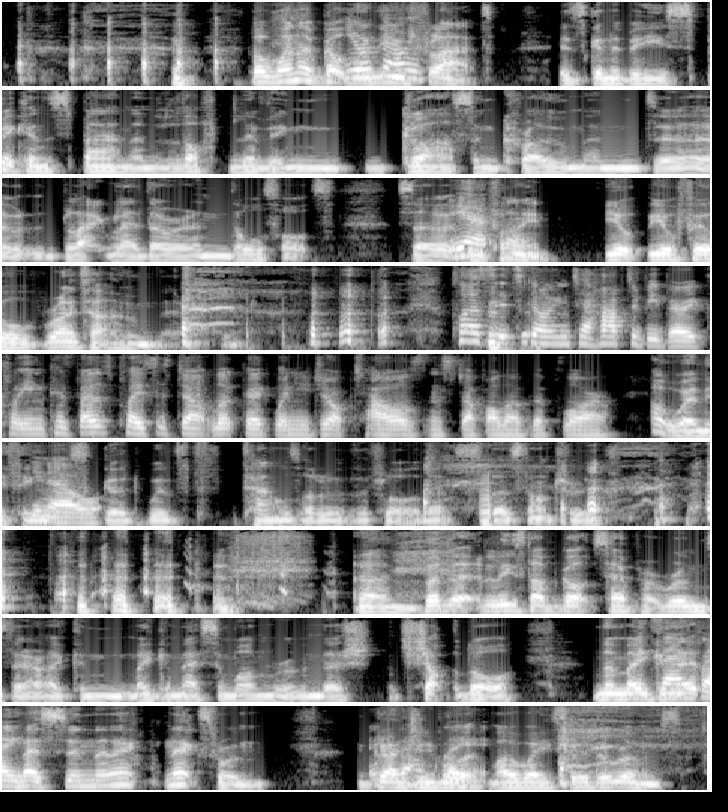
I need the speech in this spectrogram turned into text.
but when I've got my new going... flat, it's going to be spick and span and loft living, glass and chrome and uh, black leather and all sorts. So it'll yeah. be fine. You'll you'll feel right at home there. Plus, it's going to have to be very clean because those places don't look good when you drop towels and stuff all over the floor. Oh, anything you know, looks good with towels all over the floor. That's that's not true. um, but at least I've got separate rooms there. I can make a mess in one room and then sh- shut the door, and then make exactly. a mess in the ne- next room. Gradually exactly. work my way through the rooms.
